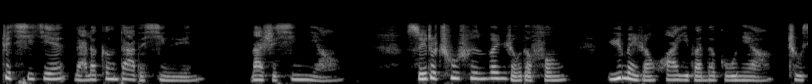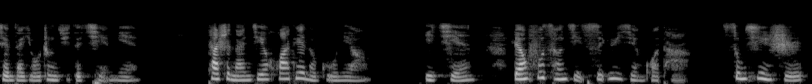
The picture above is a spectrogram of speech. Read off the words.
这期间来了更大的幸运，那是新娘。随着初春温柔的风，虞美人花一般的姑娘出现在邮政局的前面。她是南街花店的姑娘。以前，梁夫曾几次遇见过她。送信时，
